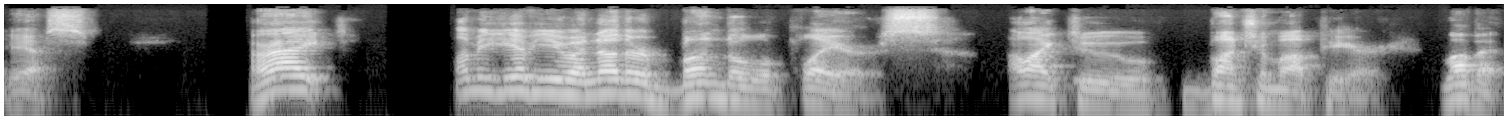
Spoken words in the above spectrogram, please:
Yes. All right. Let me give you another bundle of players. I like to bunch them up here. Love it.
